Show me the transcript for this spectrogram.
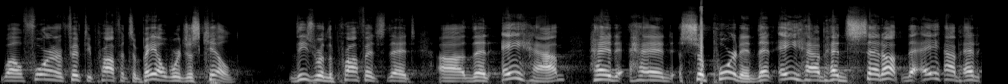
Well, 450 prophets of Baal were just killed. These were the prophets that, uh, that Ahab had, had supported, that Ahab had set up, that Ahab had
